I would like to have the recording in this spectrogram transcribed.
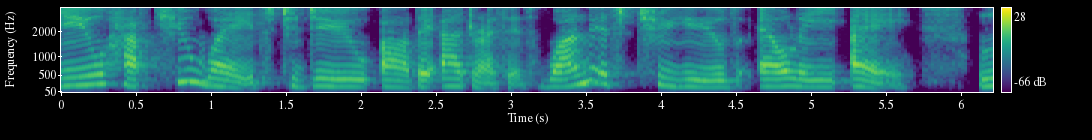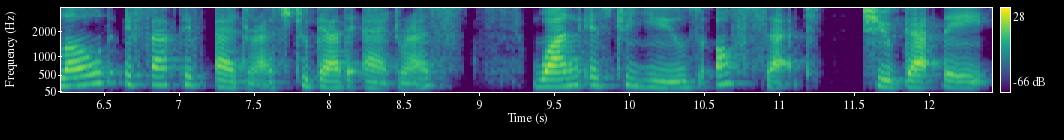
you have two ways to do uh, the addresses. One is to use LEA, load effective address to get the address. One is to use offset to get the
